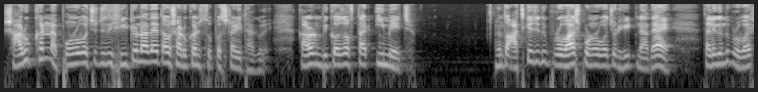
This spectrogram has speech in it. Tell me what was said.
শাহরুখ খান না, পনেরো বছর যদি হিটও না দেয়, তাও শাহরুখ খান সুপারস্টারই থাকবে। কারণ বিকজ অফ তার ইমেজ কিন্তু আজকে যদি প্রভাস পনেরো বছর হিট না দেয়, তাহলে কিন্তু প্রভাস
